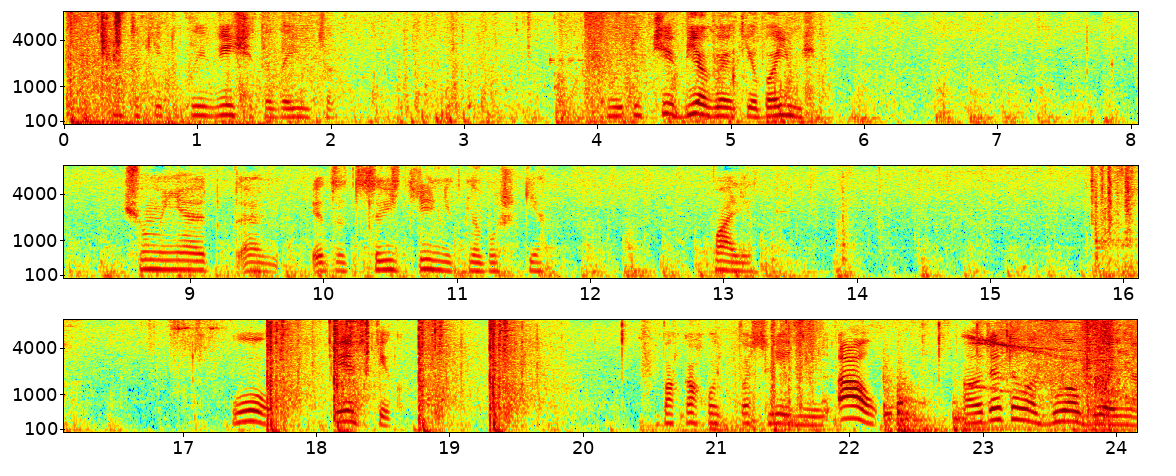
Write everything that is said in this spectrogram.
Почему такие тупые вещи-то даются? Ой, тут те бегает, я боюсь. Еще у меня это, этот светильник на башке палит. О, пестик. Пока хоть последний. Ау! А вот это вот было больно.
